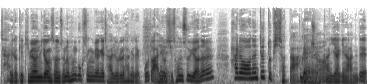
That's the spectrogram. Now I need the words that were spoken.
자, 이렇게 김연경 선수는 흥국생명에 잔류를 하게 됐고 또 IOC 네. 선수위원을 하려는 뜻도 비쳤다. 네. 그렇죠. 그런 이야기 나왔는데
